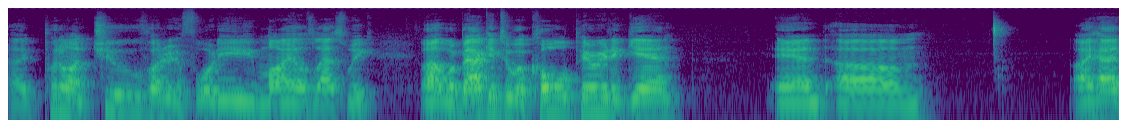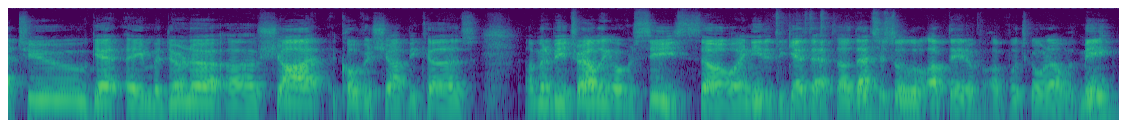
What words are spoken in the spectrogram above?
I put on 240 miles last week. Uh, we're back into a cold period again. And um, I had to get a Moderna uh, shot, COVID shot, because I'm going to be traveling overseas, so I needed to get that. So that's just a little update of, of what's going on with me.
